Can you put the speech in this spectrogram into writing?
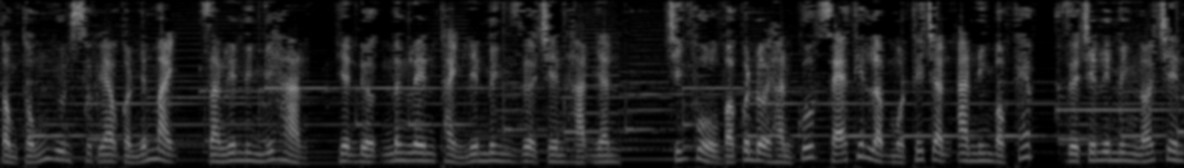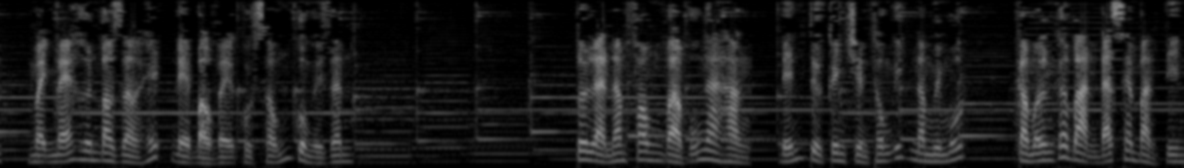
Tổng thống Yoon suk yeol còn nhấn mạnh rằng Liên minh Mỹ-Hàn hiện được nâng lên thành liên minh dựa trên hạt nhân. Chính phủ và quân đội Hàn Quốc sẽ thiết lập một thế trận an ninh bọc thép dựa trên liên minh nói trên, mạnh mẽ hơn bao giờ hết để bảo vệ cuộc sống của người dân. Tôi là Nam Phong và Vũ Nga Hằng, đến từ kênh truyền thông X51. Cảm ơn các bạn đã xem bản tin.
